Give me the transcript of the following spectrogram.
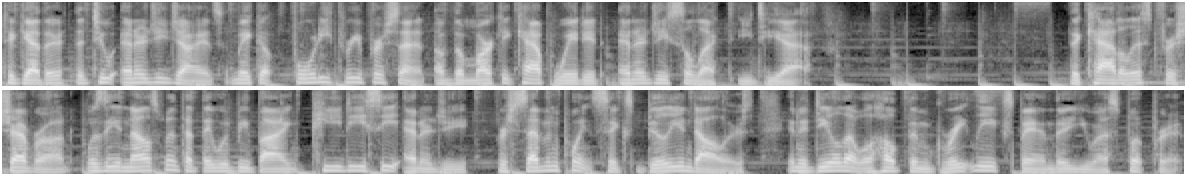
Together, the two energy giants make up 43% of the market cap weighted Energy Select ETF. The catalyst for Chevron was the announcement that they would be buying PDC Energy for $7.6 billion in a deal that will help them greatly expand their U.S. footprint.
